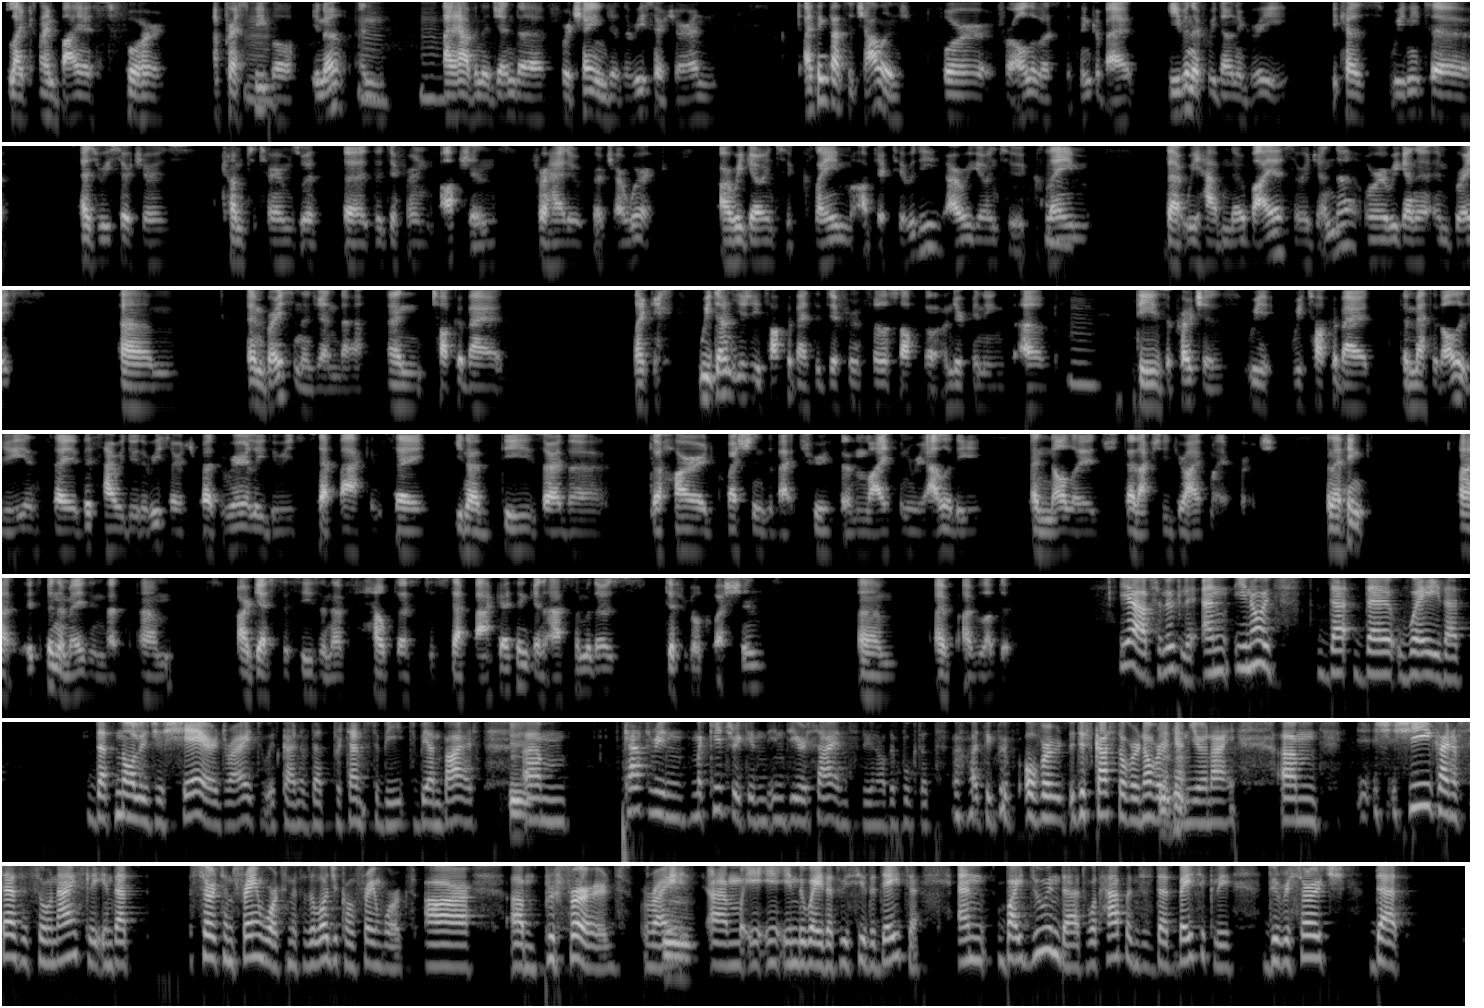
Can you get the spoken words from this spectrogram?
like, I'm biased for oppressed mm. people, you know, and mm. Mm. I have an agenda for change as a researcher. And I think that's a challenge for for all of us to think about, even if we don't agree, because we need to, as researchers, come to terms with the, the different options for how to approach our work. Are we going to claim objectivity? Are we going to claim mm-hmm. that we have no bias or agenda, or are we going to embrace um, embrace an agenda and talk about like we don't usually talk about the different philosophical underpinnings of mm. these approaches. We we talk about the methodology and say this is how we do the research, but rarely do we step back and say, you know, these are the the hard questions about truth and life and reality and knowledge that actually drive my approach. And I think uh, it's been amazing that um, our guests this season have helped us to step back, I think, and ask some of those difficult questions. Um, I've I've loved it. Yeah, absolutely. And you know, it's that the way that that knowledge is shared, right? With kind of that pretends to be to be unbiased. Mm. Um, Katherine McKittrick in, in Dear Science, you know, the book that I think we've over discussed over and over mm-hmm. again, you and I. Um, she kind of says it so nicely in that certain frameworks, methodological frameworks, are um, preferred, right, mm. um, in, in, the way that we see the data. And by doing that, what happens is that basically the research that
